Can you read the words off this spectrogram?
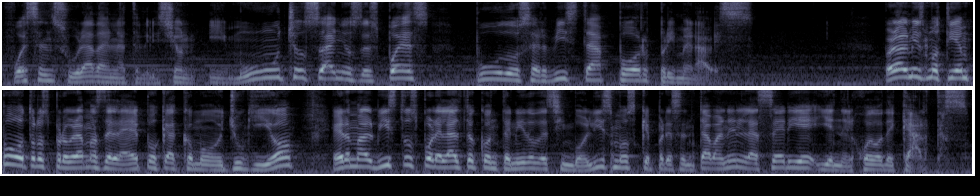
fue censurada en la televisión y muchos años después pudo ser vista por primera vez. Pero al mismo tiempo, otros programas de la época como Yu-Gi-Oh! eran mal vistos por el alto contenido de simbolismos que presentaban en la serie y en el juego de cartas.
